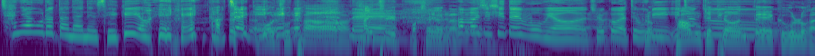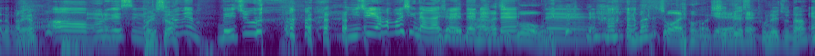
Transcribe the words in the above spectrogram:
찬양으로 떠나는 세계 여행 갑자기 어 좋다. 네. 타이틀 막 생각나네. 한 번씩 시도해 보면 네. 좋을 것 같아요. 그럼 우리 다음 이창두 개편 때 그걸로 가는 거예요? 어 네. 모르겠습니다. 벌써? 그러면 매주 2주에 한 번씩 나가셔야 되는데. 네. 얼마나 좋아요 어, 그게. CBS 보내주나? 네.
